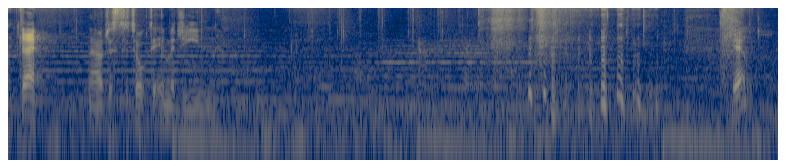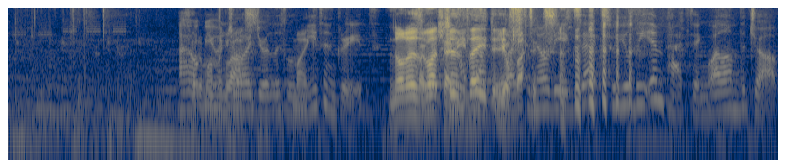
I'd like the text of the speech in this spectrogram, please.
Okay. Now just to talk to Imogene. yep. I hope you on the glass, enjoyed your little Mike. meet and greet. Not as By much as mean they I'd did. your like to know the execs who you'll be impacting while on the job.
